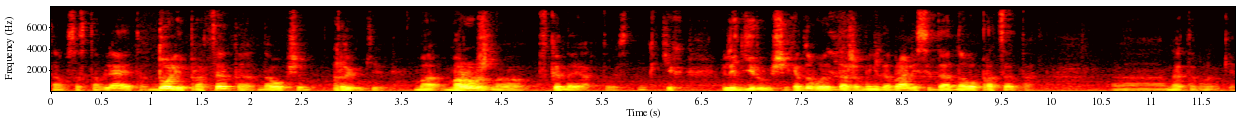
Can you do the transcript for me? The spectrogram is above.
там составляет доли процента на общем рынке мороженого в КНР. То есть никаких лидирующих. Я думаю, даже мы не добрались и до одного процента э, на этом рынке.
